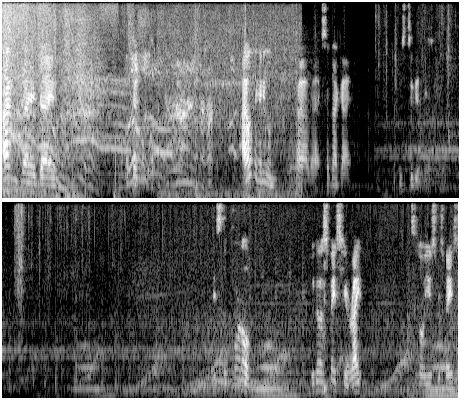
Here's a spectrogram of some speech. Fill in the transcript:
I'm gonna die. Okay. I don't think anyone got out of that except that guy. He's too good. It's the portal. We go to space here, right? This is what we use for space.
